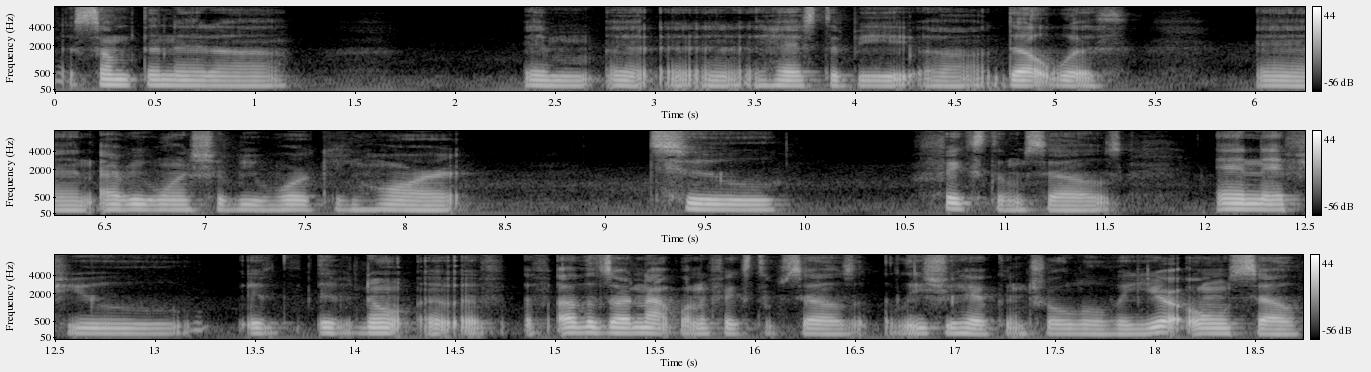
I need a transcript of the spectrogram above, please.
it's something that uh, it, it, it has to be uh, dealt with, and everyone should be working hard to fix themselves. And if you if if no if, if others are not going to fix themselves at least you have control over your own self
